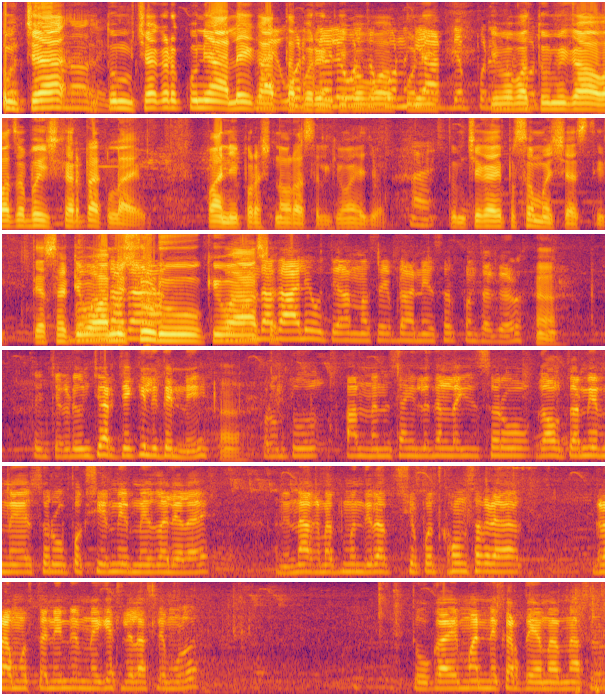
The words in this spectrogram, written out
तुमच्या तुमच्याकडे कुणी आलंय का नाही, आतापर्यंत? की बाबा कोणी कुणी अद्यापपर्यंत की बाबा कोण- तुम्ही गावाचा बहिष्कार टाकलाय पाणी प्रश्नावर असेल किंवा ह्याच्यावर. नाही. तुमचे काही समस्या असतील त्यासाठी बाबा आम्ही दादा- सोडू किंवा बबन असं दादा आले होते अण्णासाहेब डाणे सरपंचाकडे. हां. त्यांच्याकडे येऊन चर्चा केली त्यांनी. हां. परंतु अण्णांनी सांगितलं त्यांना की सर्व गावचा निर्णय सर्व पक्षीय निर्णय झालेला आहे. आणि नागनाथ मंदिरात शपथ खाऊन सगळ्या ग्रामस्थांनी निर्णय घेतलेला असल्यामुळं तो काय मान्य करता येणार नाही असं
